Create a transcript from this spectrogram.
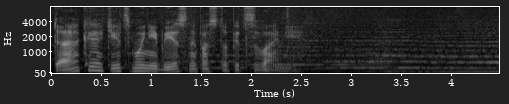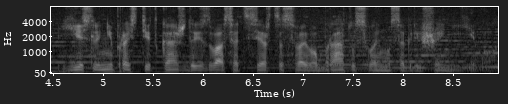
Так и Отец мой Небесный поступит с вами. Если не простит каждый из вас от сердца своего брату своему согрешение его.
